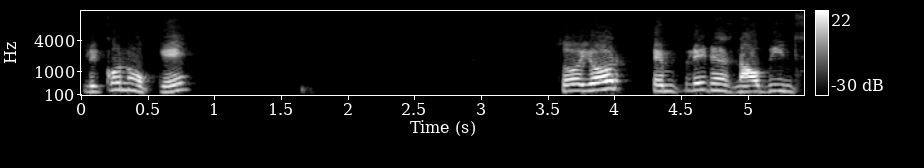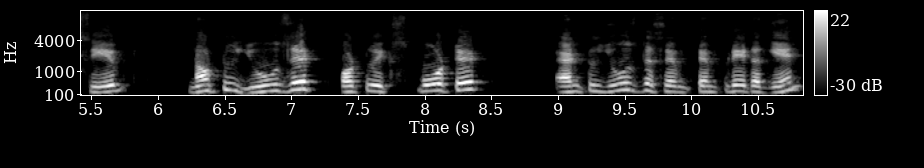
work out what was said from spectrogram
click on OK. So your template has now been saved. Now to use it or to export it and to use the same template again,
